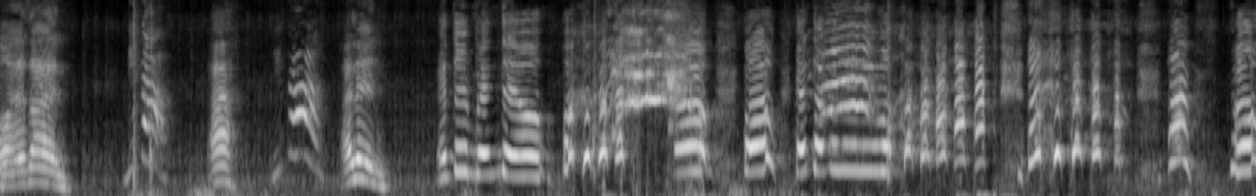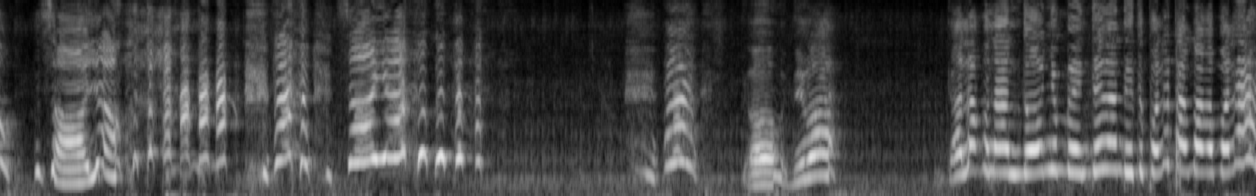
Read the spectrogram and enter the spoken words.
Oh, nasaan? Dito. Ah, Dito. alin? Ito yung 20, oh. oh, oh, ito pinili mo. oh, sayang. sayang. Oh, di ba? Kala ko nandoon yung 20, nandito pala, tama ka pala.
